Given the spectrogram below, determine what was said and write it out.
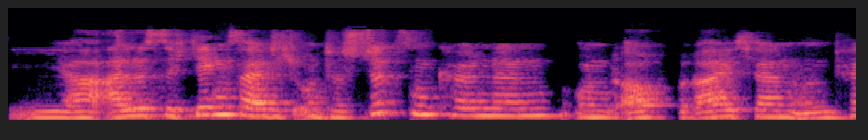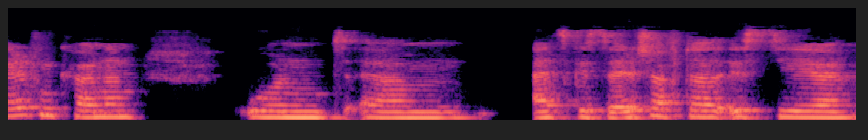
ja alles sich gegenseitig unterstützen können und auch bereichern und helfen können. Und ähm, als Gesellschafter ist die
